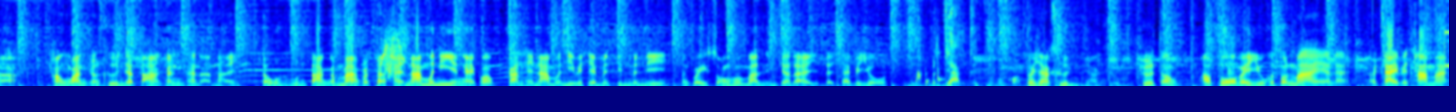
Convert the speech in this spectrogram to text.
กลางวันกลางคืนจะต่างกันขนาดไหนถ้าอุณหภูมิต่างกันมากก็จะให้น้ำวันนี้ยังไง เพราะการให้น้ำวันนี้ไม่ใช่มันกินวันนี้ มันก็อีกสองสามวันถึงจะได้ได้ใช้ประโยชน์ มันยากขึ้นกว่าเมื่อก่อน ก็ยากขึ้นยากขึ้น คือต้องเอาตัวไปอยู่กับต้นไม้อะแหละเอาใจไปทำอะ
